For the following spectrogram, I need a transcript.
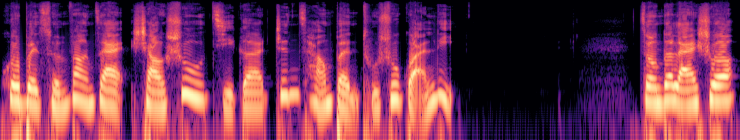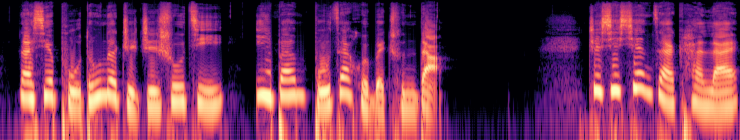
会被存放在少数几个珍藏本图书馆里。总的来说，那些普通的纸质书籍一般不再会被存档。这些现在看来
